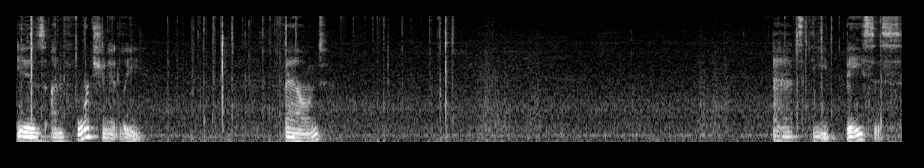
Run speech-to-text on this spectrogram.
is unfortunately found at the basis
